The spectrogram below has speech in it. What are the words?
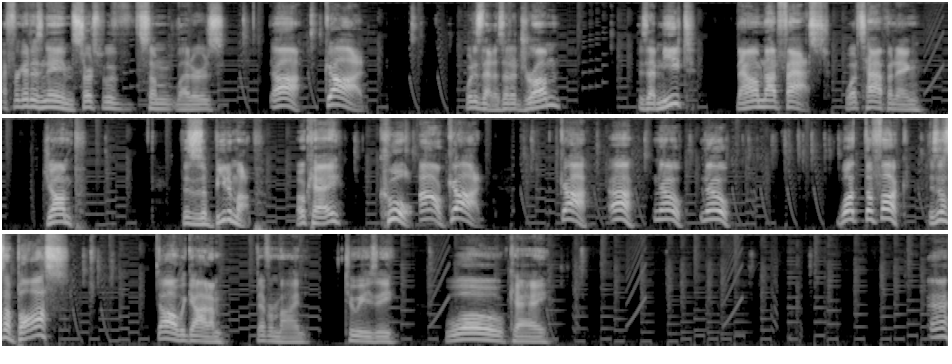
I forget his name. Starts with some letters. Ah! God! What is that? Is that a drum? Is that meat? Now I'm not fast. What's happening? Jump! This is a beat 'em up. Okay. Cool. Oh, God! God! Ah! No! No! What the fuck? Is this a boss? Oh, we got him. Never mind. Too easy. Whoa, okay. Eh.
